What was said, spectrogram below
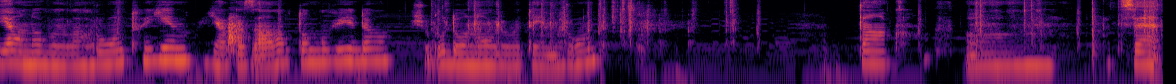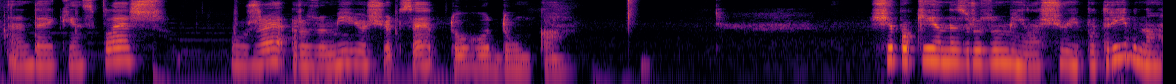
Я оновила ґрунт їм. Я казала в тому відео, що буду оновлювати їм ґрунт. Так, ем, це Daikin Splash. Уже розумію, що це того думка. Ще поки я не зрозуміла, що їй потрібно.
